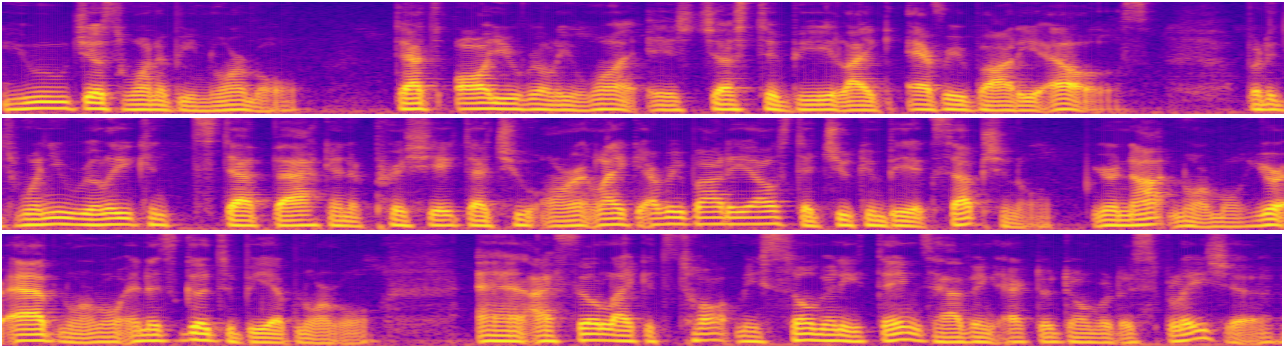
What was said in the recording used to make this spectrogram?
you just want to be normal. That's all you really want is just to be like everybody else. But it's when you really can step back and appreciate that you aren't like everybody else that you can be exceptional. You're not normal. You're abnormal, and it's good to be abnormal. And I feel like it's taught me so many things having ectodermal dysplasia.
